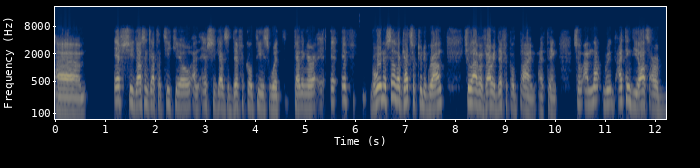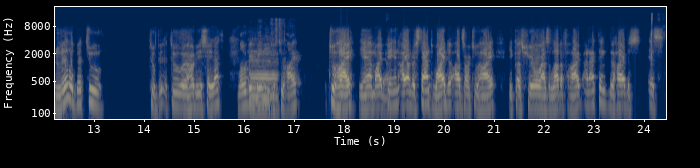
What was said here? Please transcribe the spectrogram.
Um, if she doesn't get the TKO and if she gets the difficulties with getting her, if Bueno Silva gets her to the ground, she'll have a very difficult time, I think. So I'm not. I think the odds are a little bit too, too, too. Uh, how do you say that? Loaded, uh, maybe just too high. Too high, yeah. In my yeah. opinion, I understand why the odds are too high because Fiorot has a lot of hype, and I think the hype is is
